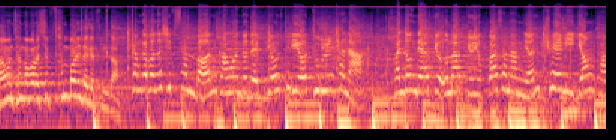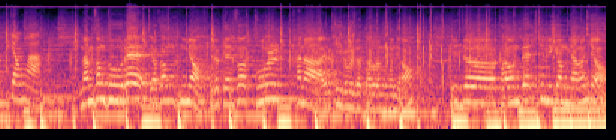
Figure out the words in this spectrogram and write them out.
다음은 참가번호 13번이 되겠습니다. 참가번호 13번 강원도 대표 트리오 둘 하나 관동대학교 음악교육과 3학년 최미경 박경화 남성 둘에 여성 한 명 이렇게 해서 둘 하나 이렇게 이름을 줬다 그러는군요. 이 저 가운데 최미경 양은요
